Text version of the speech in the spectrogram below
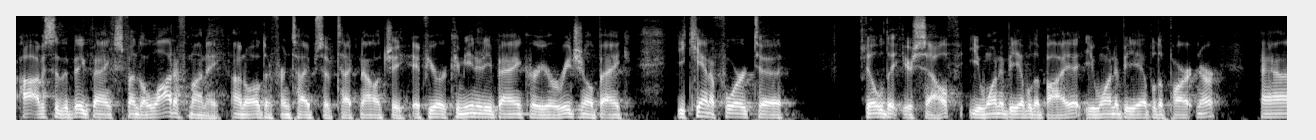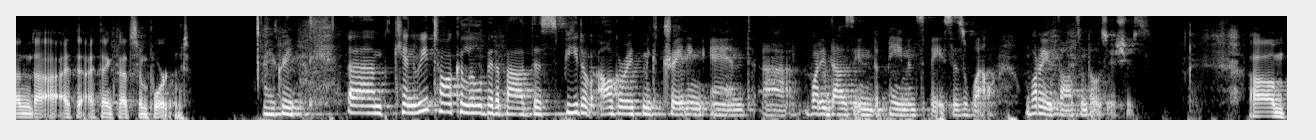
obviously, the big banks spend a lot of money on all different types of technology. If you're a community bank or you're a regional bank, you can't afford to build it yourself. You want to be able to buy it, you want to be able to partner. And I, th- I think that's important. I agree. Um, can we talk a little bit about the speed of algorithmic trading and uh, what it does in the payment space as well? What are your thoughts on those issues? Um,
